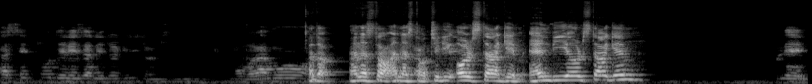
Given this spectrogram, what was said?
assez tôt, dès les années 2000, euh, qui, m'ont vraiment Attends, un instant, un instant. Tu dis All-Star Game, NBA All-Star Game? appelé.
